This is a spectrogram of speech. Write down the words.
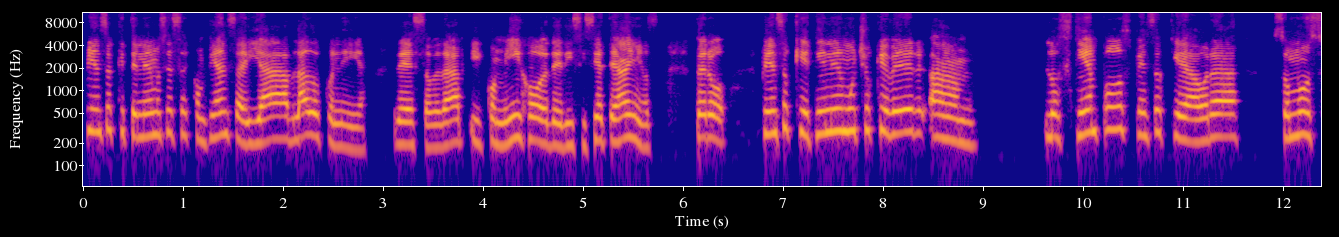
pienso que tenemos esa confianza y he hablado con ella de eso, ¿verdad? Y con mi hijo de 17 años. Pero pienso que tiene mucho que ver los tiempos. Pienso que ahora somos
